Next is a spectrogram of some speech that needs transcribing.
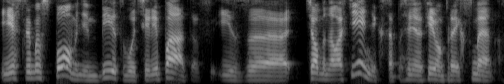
И если мы вспомним битву телепатов из э, «Темного Феникса», последнего фильма про X-менов,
